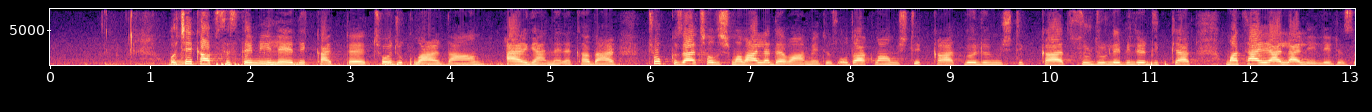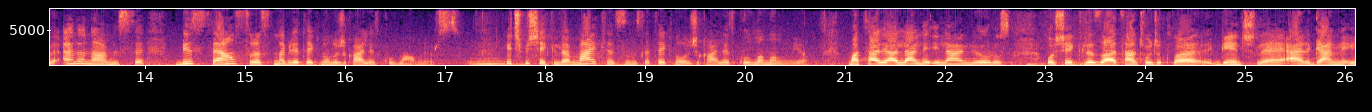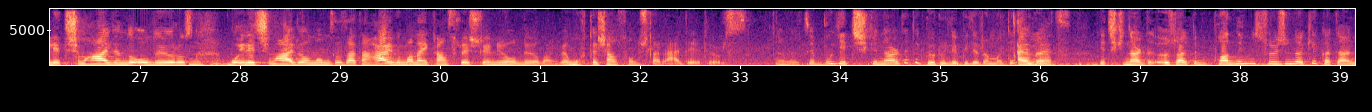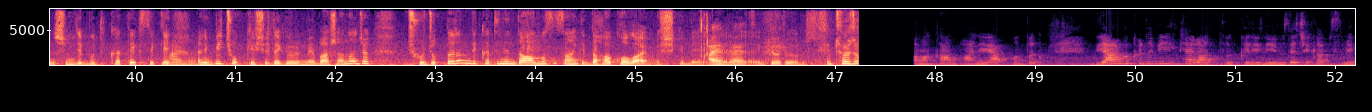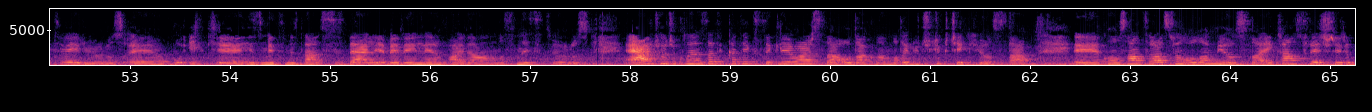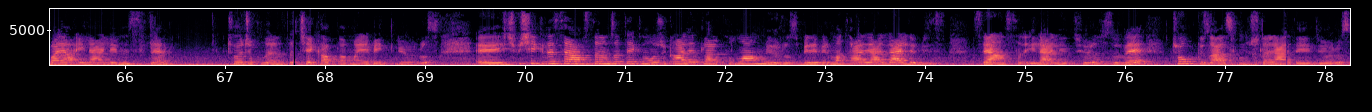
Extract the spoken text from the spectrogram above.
O check-up sistemiyle dikkatte çocuklardan ergenlere kadar çok güzel çalışmalarla devam ediyoruz. Odaklanmış dikkat, bölünmüş dikkat, sürdürülebilir dikkat, materyallerle ilerliyoruz. Ve en önemlisi biz seans sırasında bile teknolojik alet kullanmıyoruz. Hiçbir şekilde merkezimizde teknolojik alet kullanılmıyor. Materyallerle ilerliyoruz. O şekilde zaten çocukla, gençle, ergenle iletişim halinde oluyoruz. Bu iletişim hali olmamızda zaten her gün bana ekran süreçlerini yolluyorlar ve muhteşem sonuçlar elde ediyoruz. Evet. Ya bu yetişkinlerde de görülebilir ama değil mi? Evet. Yetişkinlerde özellikle bu pandemi sürecinde hakikaten şimdi bu dikkat eksikliği Aynen. hani birçok kişide görülmeye başlandı ancak çocukların dikkatinin dağılması sanki daha kolaymış gibi e, Evet. görüyoruz. Şimdi çocuk kampanya yapmadık. Diyarbakır'da bir ilk yarattık. Kliniğimize check-up hizmeti veriyoruz. Ee, bu ilk e, hizmetimizden siz değerli ebeveynlerin faydalanmasını istiyoruz. Eğer çocuklarınızda dikkat eksikliği varsa, odaklanmada güçlük çekiyorsa, e, konsantrasyon olamıyorsa, ekran süreçleri bayağı ilerlemişse çocuklarınızı check-up'lamaya bekliyoruz. Ee, hiçbir şekilde seanslarımızda teknolojik aletler kullanmıyoruz. Birebir materyallerle biz seansları ilerletiyoruz ve çok güzel sonuçlar elde ediyoruz.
